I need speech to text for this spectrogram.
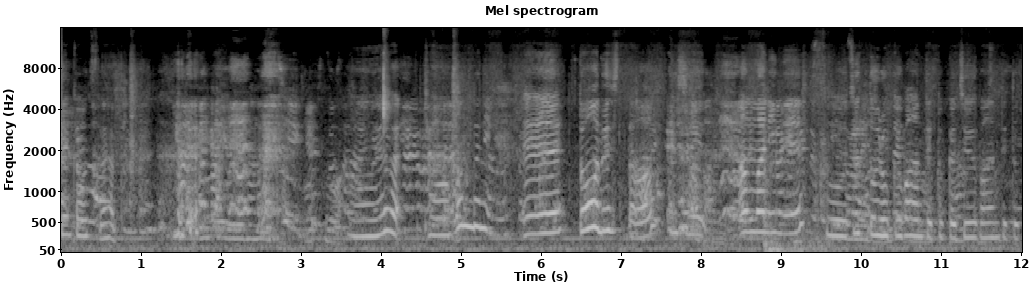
然顔つなかった。もうやばい。今日本当にえー、どうでした？私あんまりねそうずっと6番手とか10番手とか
